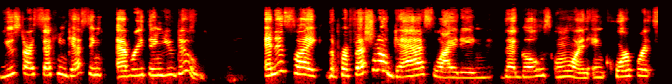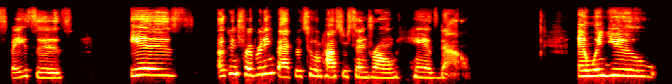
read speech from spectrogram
you start second guessing everything you do. And it's like the professional gaslighting that goes on in corporate spaces is a contributing factor to imposter syndrome, hands down. And when you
